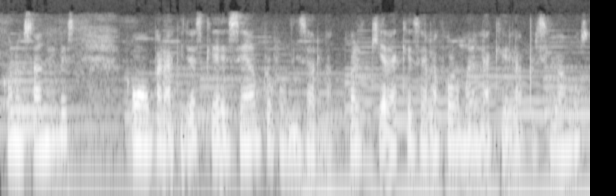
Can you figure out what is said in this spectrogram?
con los ángeles como para aquellas que desean profundizarla, cualquiera que sea la forma en la que la percibamos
